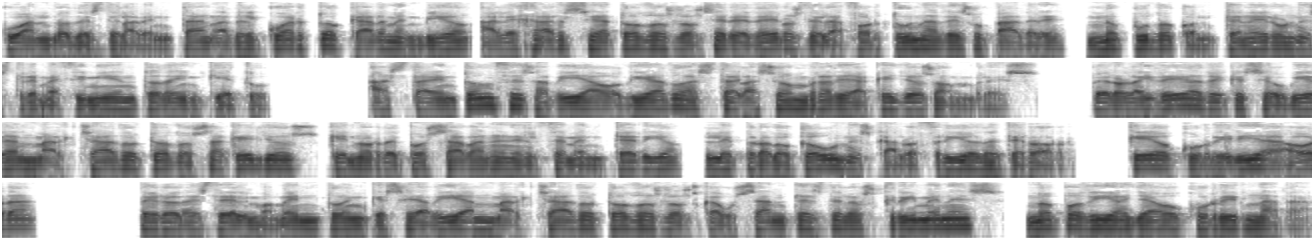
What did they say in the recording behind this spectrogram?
Cuando desde la ventana del cuarto Carmen vio alejarse a todos los herederos de la fortuna de su padre, no pudo contener un estremecimiento de inquietud. Hasta entonces había odiado hasta la sombra de aquellos hombres. Pero la idea de que se hubieran marchado todos aquellos que no reposaban en el cementerio, le provocó un escalofrío de terror. ¿Qué ocurriría ahora? Pero desde el momento en que se habían marchado todos los causantes de los crímenes, no podía ya ocurrir nada.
